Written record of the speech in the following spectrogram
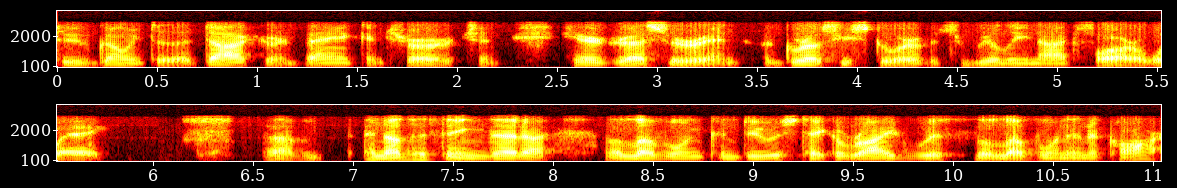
to going to the doctor and bank and church and hairdresser and a grocery store if it's really not far away. Um, another thing that a, a loved one can do is take a ride with the loved one in a car,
